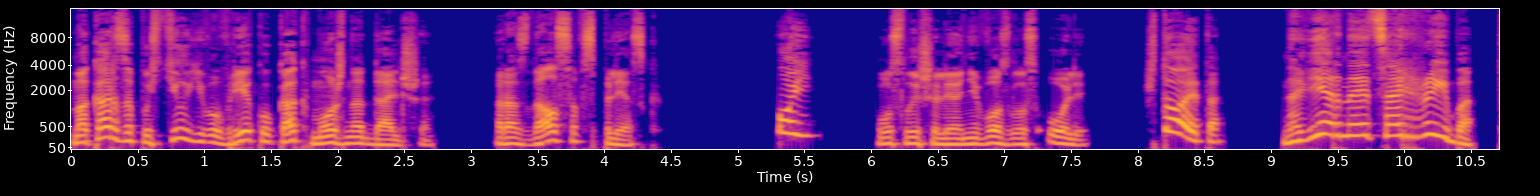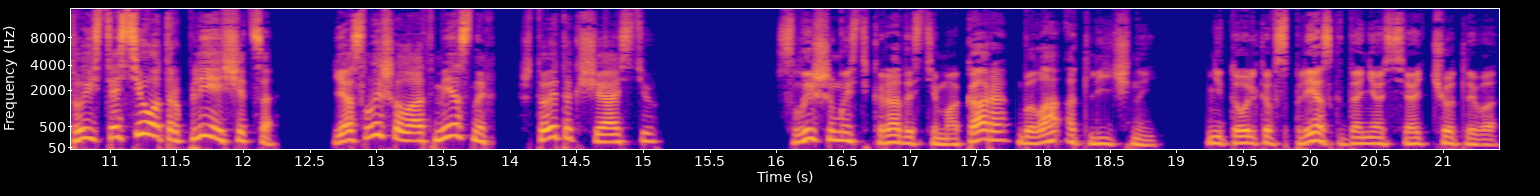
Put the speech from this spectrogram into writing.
Макар запустил его в реку как можно дальше. Раздался всплеск. «Ой!» — услышали они возглас Оли. «Что это?» «Наверное, царь-рыба, то есть осетр плещется. Я слышала от местных, что это к счастью». Слышимость к радости Макара была отличной. Не только всплеск донесся отчетливо,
